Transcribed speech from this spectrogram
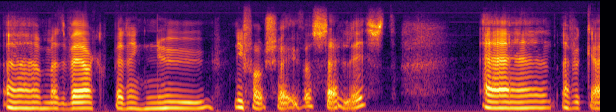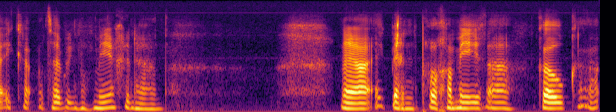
Ehm, met werk ben ik nu niveau 7, stylist. En even kijken, wat heb ik nog meer gedaan? Nou ja, ik ben programmeren, koken.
